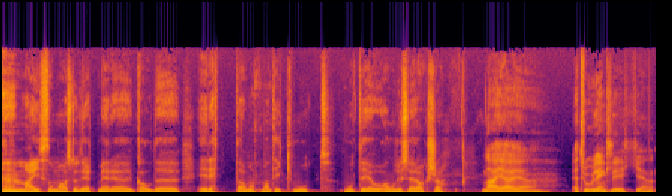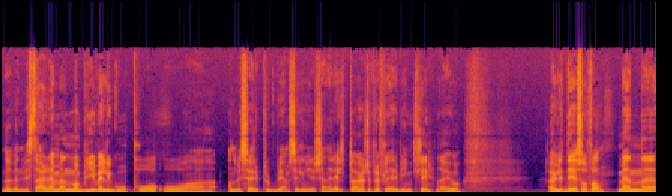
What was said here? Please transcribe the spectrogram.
meg, som har studert mer kall det retta matematikk mot, mot det å analysere aksjer? Nei, jeg, jeg tror vel egentlig ikke nødvendigvis det er det, men man blir veldig god på å analysere problemstillinger generelt, da, kanskje fra flere vinkler. Det er jo, er jo litt det i så fall. Men eh,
